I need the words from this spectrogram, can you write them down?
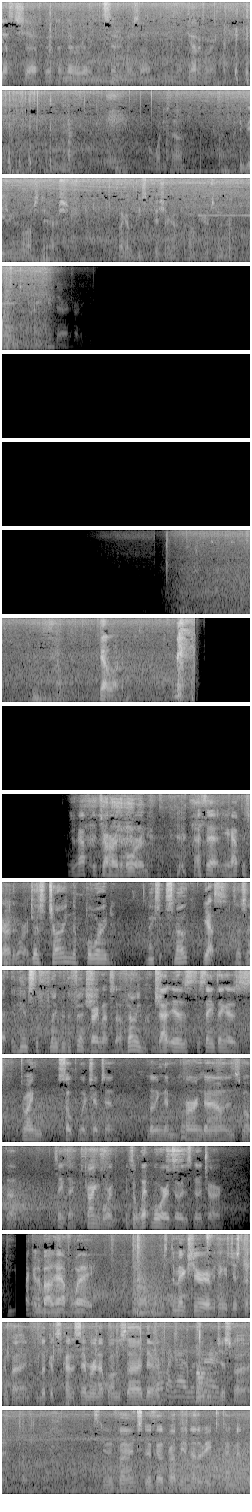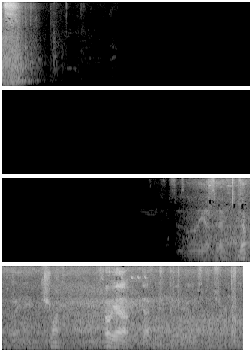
Guest chef, but I've never really considered myself to be in that category. What he's done. I think these are going to go upstairs. So I got a piece of fish I got to put on here. It's going to cook for quite some time. Gotta love it. you have to char the board. That's it. You have to char the board. Does charring the board makes it smoke? Yes, So does that enhance the flavor of the fish? very much so. Very much. That is the same thing as throwing soaked wood chips in, letting them burn down and smoke up. Same thing. Charring a board. It's a wet board, so it's just going to char. Check it about halfway, just to make sure everything is just cooking fine. If you look, it's kind of simmering up on the side there. Oh my god, it looks red. Just fine. It's doing fine. Still got probably another eight to ten minutes. Yep. That's all you need. Shrunk. Oh yeah, definitely.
